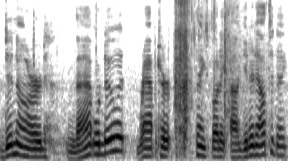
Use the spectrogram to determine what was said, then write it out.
Denard. That will do it. Raptor. Thanks, buddy. I'll get it out today.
